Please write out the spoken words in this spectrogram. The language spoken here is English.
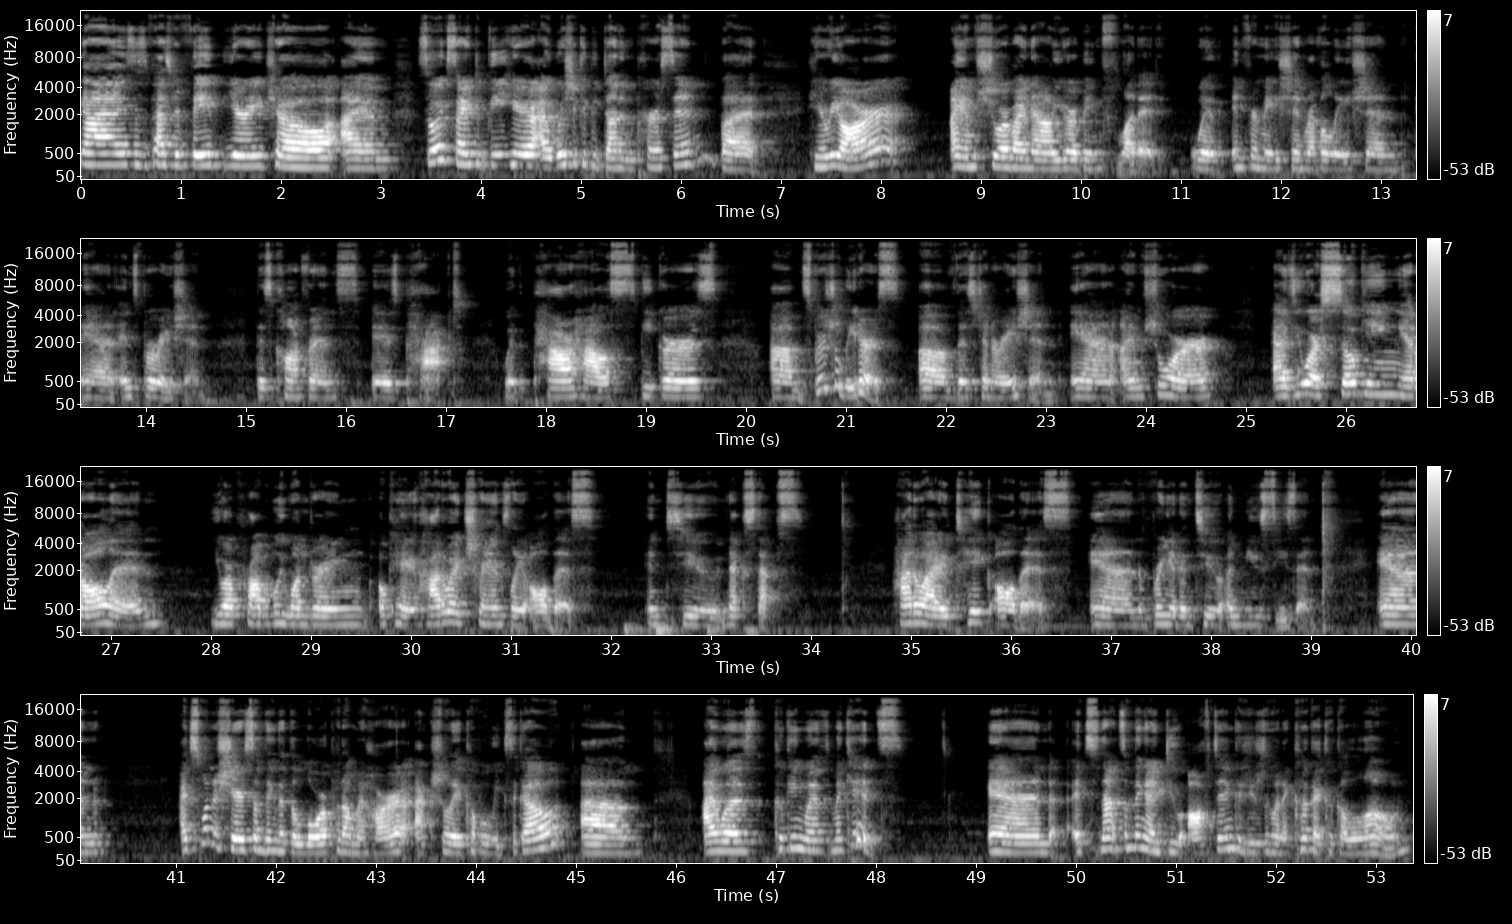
Pastor Faith Yuri Cho. I am so excited to be here. I wish it could be done in person, but here we are. I am sure by now you are being flooded with information, revelation, and inspiration. This conference is packed with powerhouse speakers, um, spiritual leaders of this generation. And I'm sure as you are soaking it all in, you are probably wondering okay, how do I translate all this into next steps? How do I take all this and bring it into a new season? And I just want to share something that the Lord put on my heart actually a couple weeks ago. Um, I was cooking with my kids, and it's not something I do often because usually when I cook, I cook alone.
